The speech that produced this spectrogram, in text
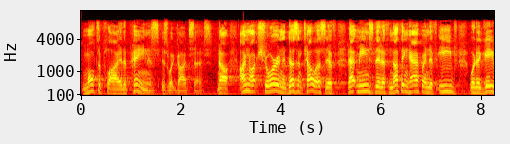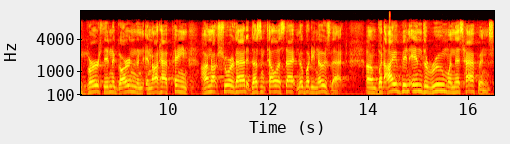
multiply the pain, is, is what God says. Now, I'm not sure, and it doesn't tell us if that means that if nothing happened, if Eve would have gave birth in the garden and, and not have pain, I'm not sure of that. It doesn't tell us that. Nobody knows that. Um, but I've been in the room when this happens,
